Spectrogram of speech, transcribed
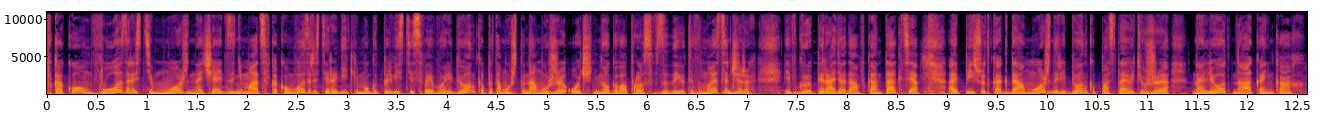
в каком возрасте можно начать заниматься? В каком возрасте родители могут привести своего ребенка? Потому что нам уже очень много вопросов задают и в мессенджерах, и в группе Радио Дам ВКонтакте а, пишут, когда можно ребенка поставить уже на лед на коньках.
